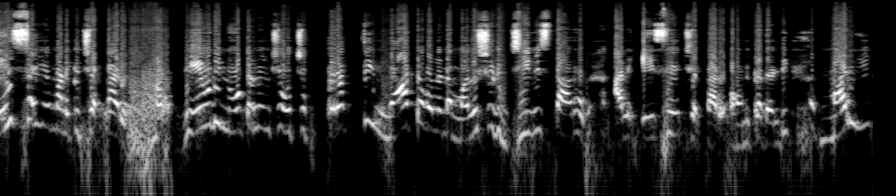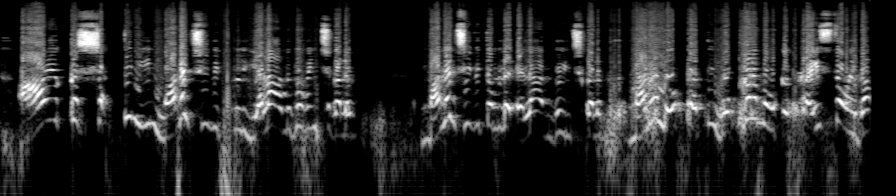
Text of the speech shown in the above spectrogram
ఏసయ్య మనకి చెప్పారు దేవుడి నోట నుంచి వచ్చే ప్రతి మాట వలన మనుషుడు జీవిస్తారు అని ఏసయ్య చెప్పారు. అవును కదండి. మరి ఆ యొక్క శక్తిని మన జీవితంలో ఎలా అనుభవించగలం? మన జీవితంలో ఎలా అనుభవించగలం? మనలో ప్రతి ఒక్కరం ఒక క్రైస్తవులుగా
